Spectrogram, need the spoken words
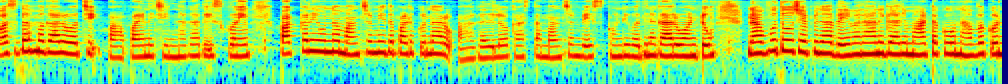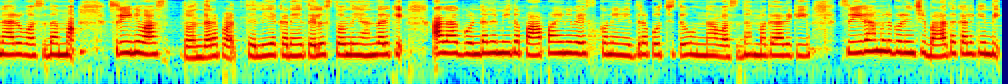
వసుదమ్మ గారు వచ్చి పాపాయిని చిన్నగా తీసుకొని పక్కనే ఉన్న మంచం మీద పడుకున్నారు. ఆ గదిలో కాస్త మంచం వేసుకోండి వదిన గారు అంటూ నవ్వుతూ చెప్పిన దేవరాణి గారి మాటకు నవ్వుకున్నారు వసుదమ్మ శ్రీనివాస్ తొందర తెలియకనే తెలుస్తోంది అందరికీ. అలా గుండెల మీద పాపాయిని వేసుకొని నిద్రపుచ్చుతూ ఉన్న వసుదమ్మ గారికి శ్రీరాముల గురించి బాధ కలిగింది.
